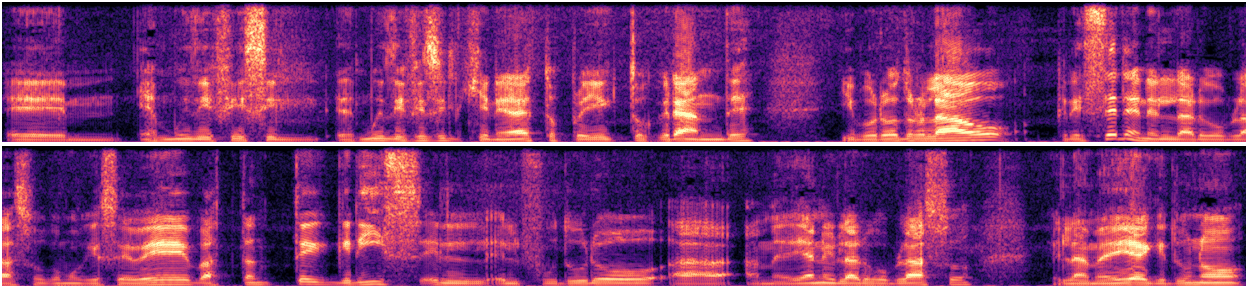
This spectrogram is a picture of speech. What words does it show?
eh, es muy difícil, es muy difícil generar estos proyectos grandes y por otro lado, crecer en el largo plazo, como que se ve bastante gris el, futuro a, mediano y largo plazo, en la medida que tú no,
